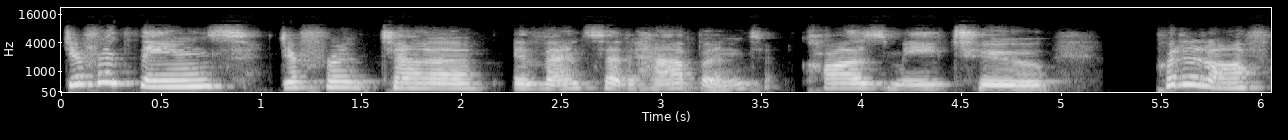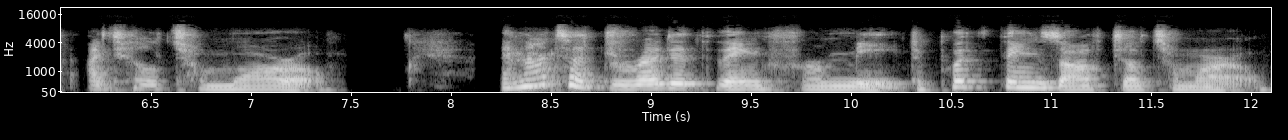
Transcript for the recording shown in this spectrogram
Different things, different uh, events that happened caused me to put it off until tomorrow. And that's a dreaded thing for me to put things off till tomorrow.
